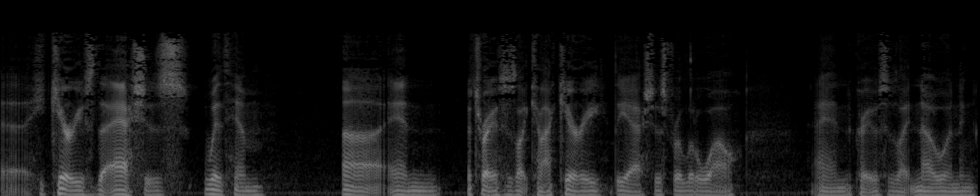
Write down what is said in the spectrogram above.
uh, he carries the ashes with him, uh, and Atreus is like, "Can I carry the ashes for a little while?" And Kratos is like, "No," and then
